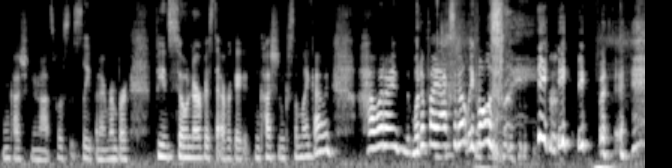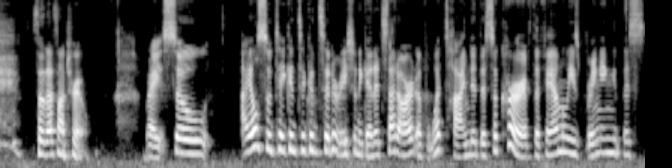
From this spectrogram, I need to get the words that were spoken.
concussion, you're not supposed to sleep. And I remember being so nervous to ever get a concussion because I'm like, I would, how would I? What if I accidentally fall asleep? so that's not true. Right. So I also take into consideration again, it's that art of what time did this occur? If the family is bringing this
